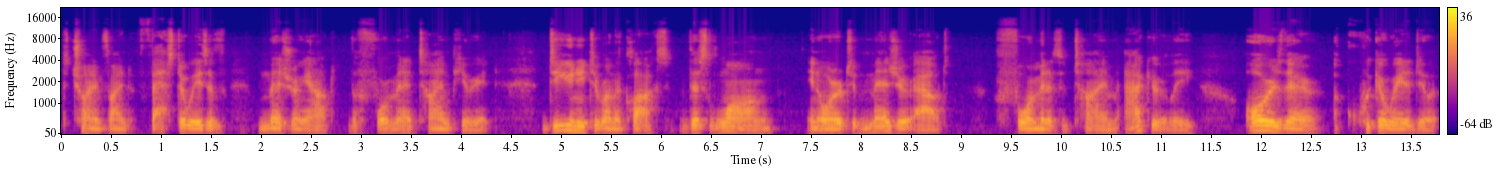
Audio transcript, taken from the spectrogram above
to try and find faster ways of measuring out the four minute time period. Do you need to run the clocks this long in order to measure out four minutes of time accurately, or is there a quicker way to do it?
